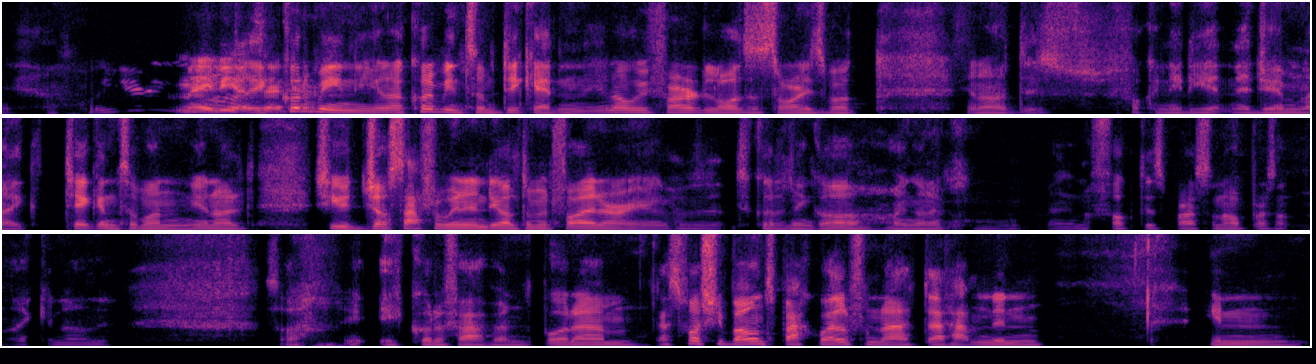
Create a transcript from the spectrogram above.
Yeah. Well, Maybe know, it could have been, you know, it could have been some dickhead, and you know, we've heard loads of stories about, you know, this fucking idiot in the gym, like taking someone, you know, she just after winning the Ultimate Fighter, you know, it's gonna think, oh, I'm gonna, I'm gonna fuck this person up or something, like you know. So it, it could have happened, but um, I suppose she bounced back well from that. That happened in, in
